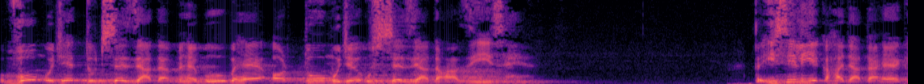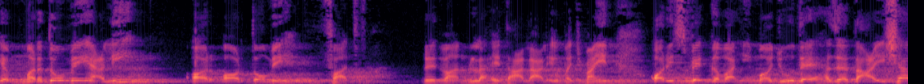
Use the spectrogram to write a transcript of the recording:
وہ مجھے تجھ سے زیادہ محبوب ہے اور تو مجھے اس سے زیادہ عزیز ہے۔ تو اسی لیے کہا جاتا ہے کہ مردوں میں علی اور عورتوں میں فاطمہ۔ ردوان اللہ تعالی علیہ مجمعین، اور اس پہ گواہی موجود ہے حضرت عائشہ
